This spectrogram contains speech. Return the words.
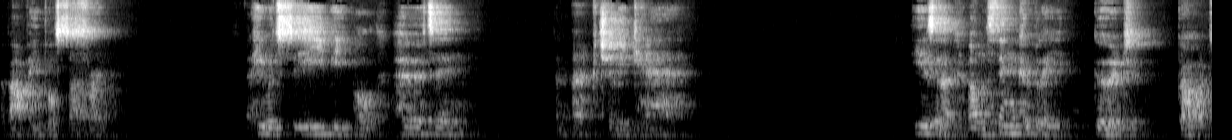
about people's suffering that he would see people hurting and actually care. He is an unthinkably good God.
